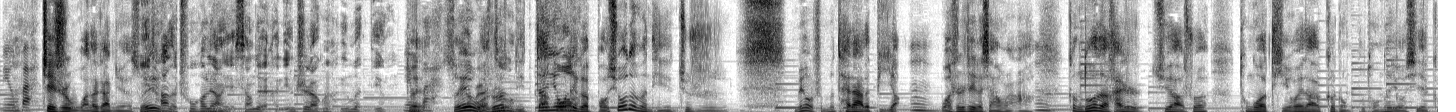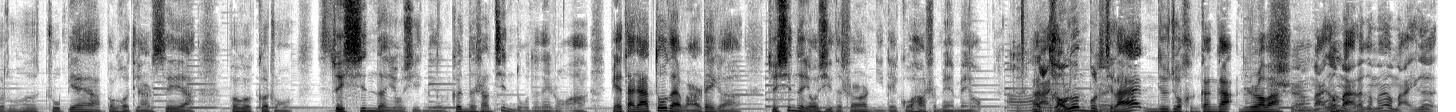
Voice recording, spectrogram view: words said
明白，这是我的感觉。所以它的出货量也相对肯定质量会很稳定。对明白。，所以我说你担忧这个保修的问题，就是没有什么太大的必要。嗯我是这个想法啊，嗯更多的还是需要说通过体会到各种不同的游戏、各种的周边啊，包括 DLC 啊，包括各种最新的游戏，你能跟得上进度的那种啊。别大家都在玩这个最新的游戏的时候，你这国行什么也没有哦讨论不起来，你就就很尴尬，你知道吧？是嗯买都买了，干嘛要买一个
